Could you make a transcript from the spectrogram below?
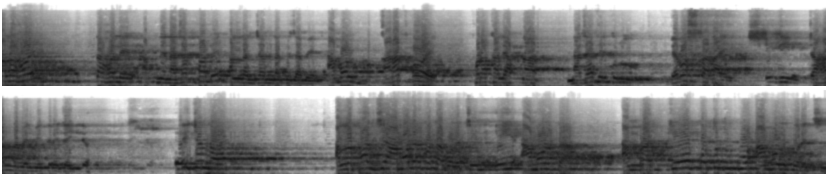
ভালো হয়, তাহলে আপনি নাজাত পাবে আল্লাহ জান্নাতে যাবেন। আমল খারাপ হয় পরকালে আপনার নাজাতের কোনো ব্যবস্থা নাই দিন জাহান নামের ভিতরে যাইতে হবে। এই জন্য আল্লাহ যে আমলের কথা বলেছেন, এই আমলটা আমরা কে কতটুকু আমল করেছি,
